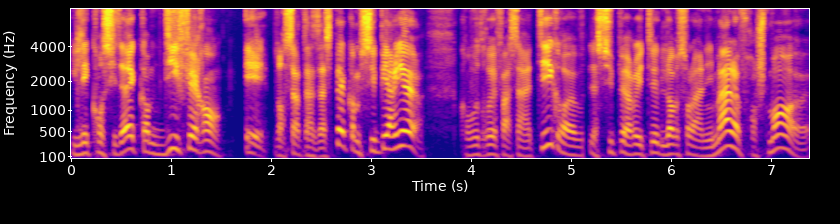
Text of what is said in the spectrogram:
Il les considérait comme différents et, dans certains aspects, comme supérieurs. Quand vous trouvez face à un tigre, la supériorité de l'homme sur l'animal, franchement, euh,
